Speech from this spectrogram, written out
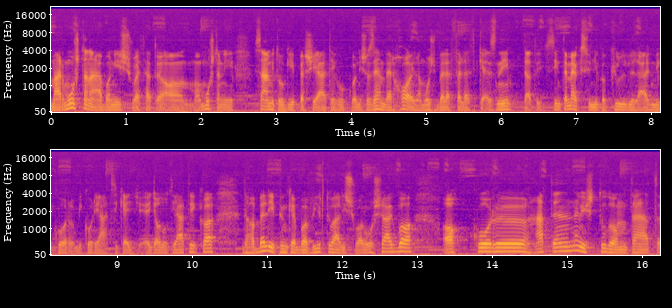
már mostanában is, vagy hát a, a mostani számítógépes játékokban is az ember hajlamos belefeledkezni, tehát hogy szinte megszűnik a külvilág, mikor, mikor játszik egy, egy adott játékkal, de ha belépünk ebbe a virtuális valóságba, akkor hát nem is tudom, tehát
